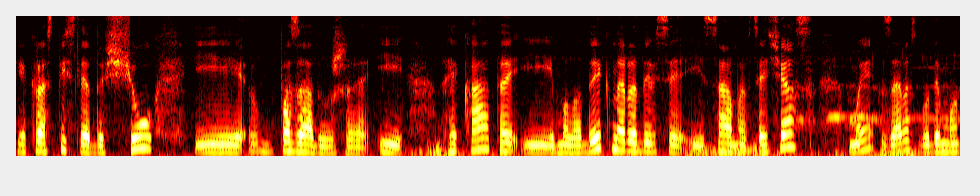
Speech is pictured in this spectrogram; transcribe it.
якраз після дощу і позаду вже і геката, і молодик народився, і саме в цей час ми зараз будемо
